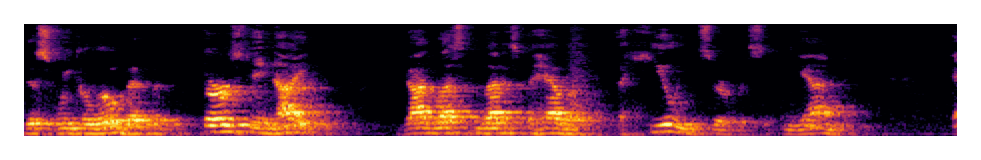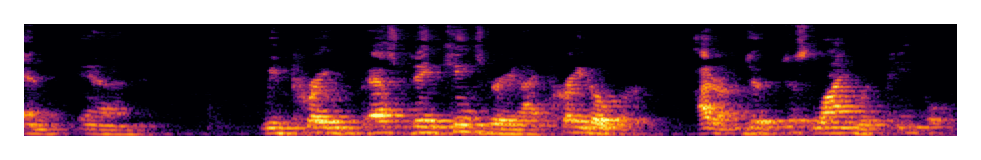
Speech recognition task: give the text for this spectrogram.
this week a little bit, but Thursday night, God let, let us to have a, a healing service at the end. And, and we prayed, Pastor Dave Kingsbury and I prayed over, I don't know, just, just lined with people.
